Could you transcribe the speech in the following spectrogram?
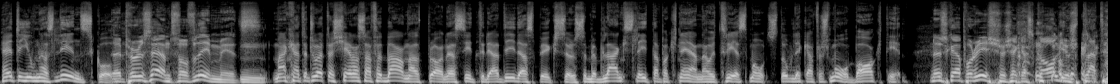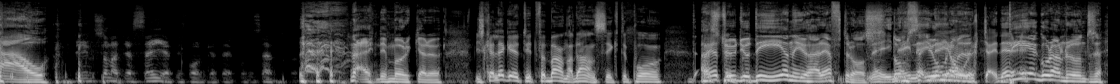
Jag heter Jonas Lindskog. Eh, Producent för Off Limits. Mm. Man kan inte tro att jag känner så förbannat bra när jag sitter i Adidas-byxor som är blankslitna på knäna och i tre små storlekar för små bak till. Nu ska jag på Rish och käka skaldjursplatå. Det är inte som att jag säger till folk att jag är producent för det. Nej, det mörkar du. Vi ska lägga ut ditt förbannade ansikte på... heter Studio DN är ju här efter oss. Nej, nej, nej, jo, nej, jag de- orkar- det, det- går han runt och säger.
